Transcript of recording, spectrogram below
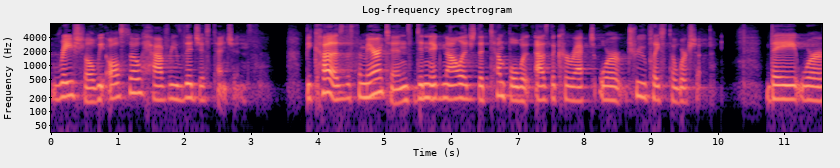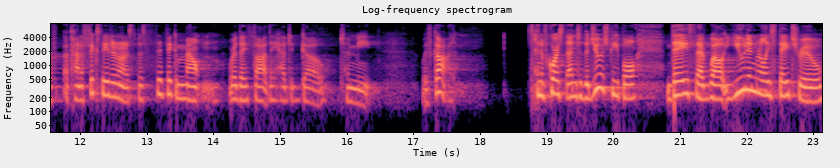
racial, we also have religious tensions because the Samaritans didn't acknowledge the temple as the correct or true place to worship. They were kind of fixated on a specific mountain where they thought they had to go to meet with God. And of course, then to the Jewish people, they said, Well, you didn't really stay true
